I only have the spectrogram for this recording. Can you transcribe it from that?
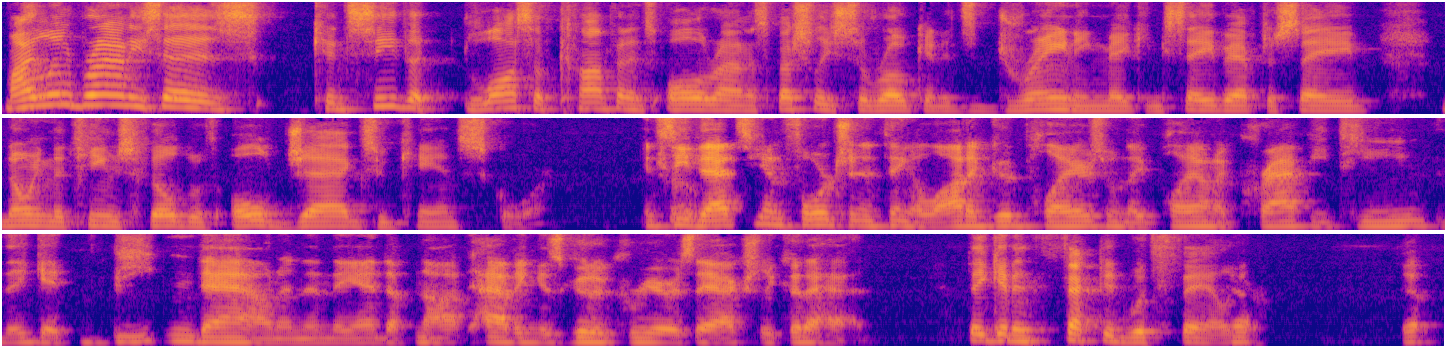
My little brownie says can see the loss of confidence all around, especially Sorokin. It's draining making save after save, knowing the team's filled with old Jags who can't score. And see, that's the unfortunate thing. A lot of good players, when they play on a crappy team, they get beaten down and then they end up not having as good a career as they actually could have had. They get infected with failure. Yep.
